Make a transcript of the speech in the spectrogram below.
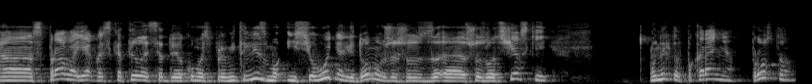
е, Справа якось скатилася до якогось примітивізму, і сьогодні відомо вже, що, е, що Злочевський уникнув покарання, просто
